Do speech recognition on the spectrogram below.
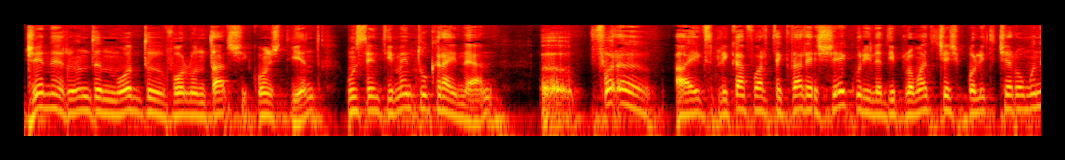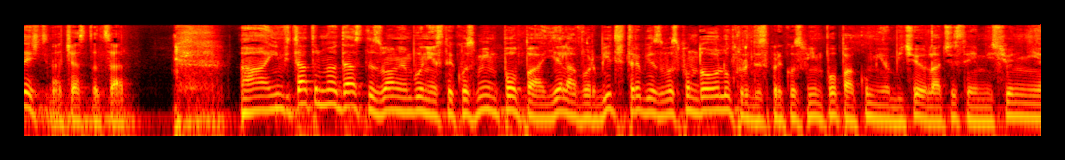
generând în mod voluntar și conștient un sentiment ucrainean uh, fără a explica foarte clar eșecurile diplomatice și politice românești în această țară. A, invitatul meu de astăzi, oameni buni, este Cosmin Popa. El a vorbit. Trebuie să vă spun două lucruri despre Cosmin Popa, cum e obiceiul la acestei emisiuni.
